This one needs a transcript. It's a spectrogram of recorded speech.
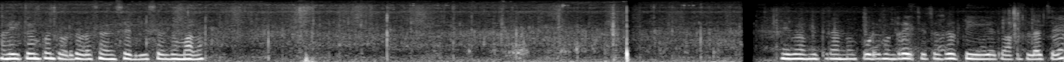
आणि इथून पण थोडं थोडं सनसेट दिसेल तुम्हाला. हे बघा मित्रांनो पुढे पण रेतीचा जो टी येतो आपलाच आहे.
